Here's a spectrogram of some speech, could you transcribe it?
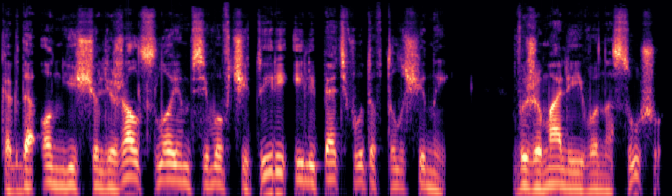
когда он еще лежал слоем всего в четыре или пять футов толщины, выжимали его на сушу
